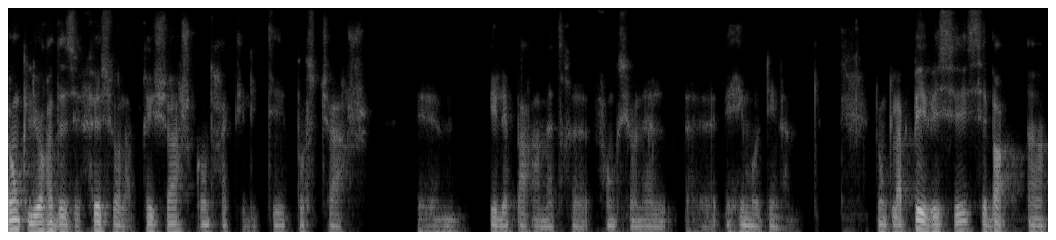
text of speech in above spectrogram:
Donc, il y aura des effets sur la précharge, contractilité, post-charge et les paramètres fonctionnels et hémodynamiques. Donc la PVC, c'est pas un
